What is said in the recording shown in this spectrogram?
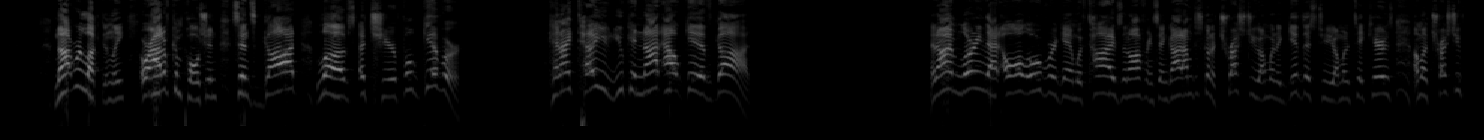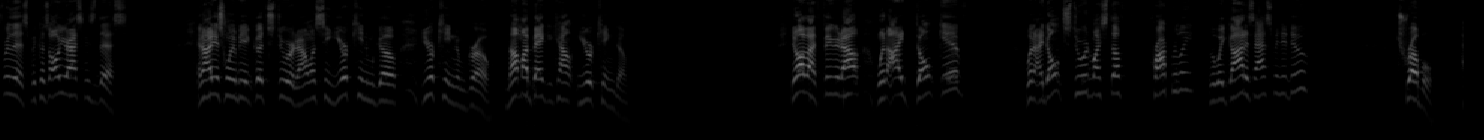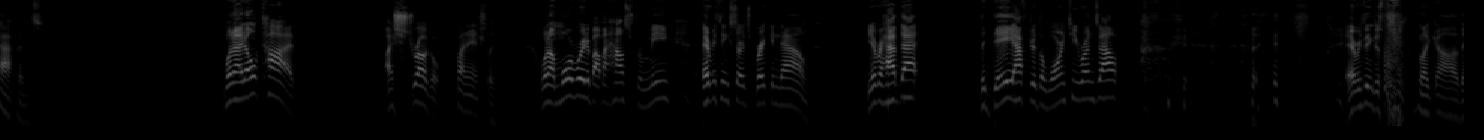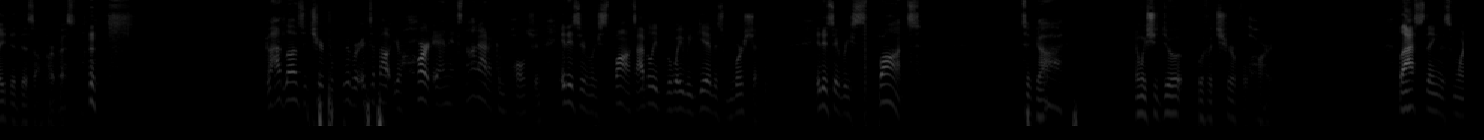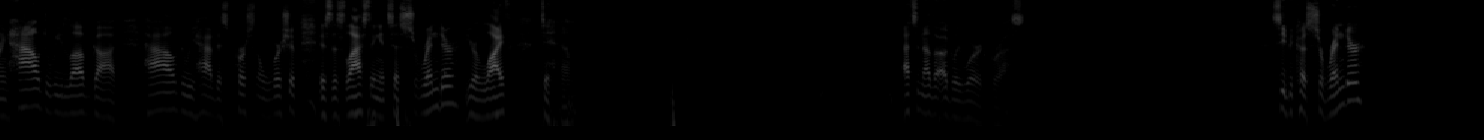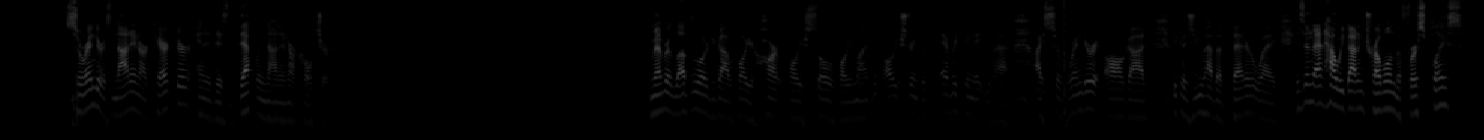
not reluctantly or out of compulsion, since God loves a cheerful giver. Can I tell you, you cannot outgive God. And I'm learning that all over again with tithes and offerings, saying, God, I'm just going to trust you. I'm going to give this to you. I'm going to take care of this. I'm going to trust you for this because all you're asking is this. And I just want to be a good steward. I want to see your kingdom go, your kingdom grow. Not my bank account, your kingdom. You know what I figured out? When I don't give, when I don't steward my stuff properly, the way God has asked me to do, trouble happens. When I don't tithe, I struggle financially. When I'm more worried about my house for me, everything starts breaking down. You ever have that? The day after the warranty runs out, everything just like, oh, they did this on purpose. God loves a cheerful giver. It's about your heart, and it's not out of compulsion. It is a response. I believe the way we give is worship, it is a response to God. And we should do it with a cheerful heart. Last thing this morning, how do we love God? How do we have this personal worship? Is this last thing. It says, surrender your life to Him. That's another ugly word for us. See, because surrender surrender is not in our character and it is definitely not in our culture. Remember, love the Lord your God with all your heart, with all your soul, with all your mind, with all your strength, with everything that you have. I surrender it all, God, because you have a better way. Isn't that how we got in trouble in the first place?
